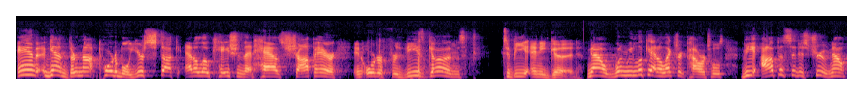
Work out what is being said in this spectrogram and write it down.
And again, they're not portable. You're stuck at a location that has shop air in order for these guns to be any good. Now, when we look at electric power tools, the opposite is true. Now,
